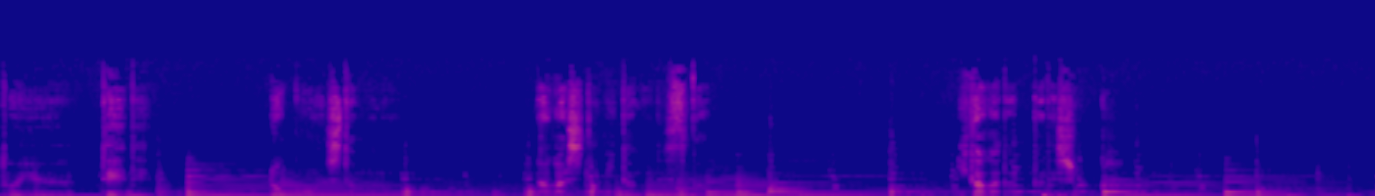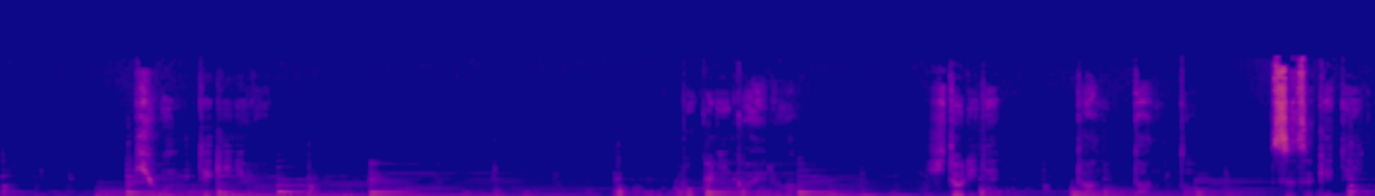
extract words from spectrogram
という体で録音したものを流してみたのですがいかがだったでしょうか？基本的には僕にカエルは一人で淡々と続けていこ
